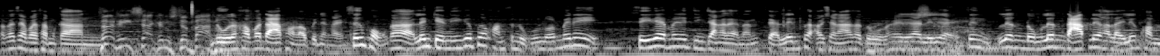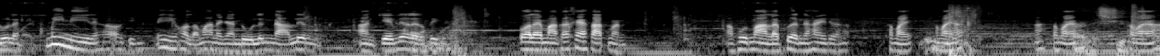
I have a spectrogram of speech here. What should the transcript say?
แล้วก็จะมาทำการดูนะครับว่าดราฟของเราเป็นยังไง ซึ่งผมก็เล่นเกมนี้ก็เพื่อความสนุกล้วนๆไม่ได้ ซีเรียสไม่ได้จริงจังอะไรแบบนั้น แต่เล่นเพื่อเอาชนะศัตรูให้ได้เรื่อยๆซึ่งเรื่องดงเรื่องดราฟเรื่องอะไรเรื่องความรู้อะไรไม่มีเลยครับเอาจริงไม่มีความสามารถในการดูเรื่องดราฟเรื่องอ่านเกมเรื่องอะไรทั้งสิ้นตัวอะไรมาก็แค่ซัดมันเอาพูดมาแล้วเพื่อนจะให้ด้วยครับทำไมทำไมฮะฮะทำไมฮะทำไมฮะ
